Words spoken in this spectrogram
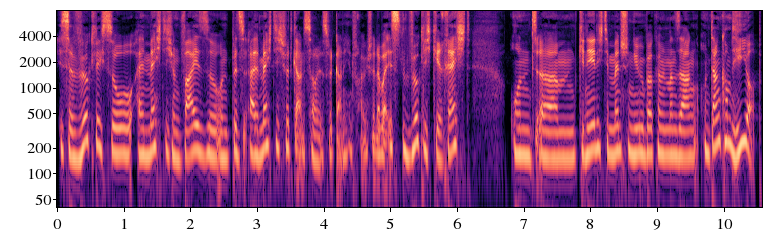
ist er wirklich so allmächtig und weise und allmächtig wird gar nicht, sorry, das wird gar nicht in Frage gestellt, aber ist wirklich gerecht und ähm, gnädig dem Menschen gegenüber, könnte man sagen. Und dann kommt Hiob.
